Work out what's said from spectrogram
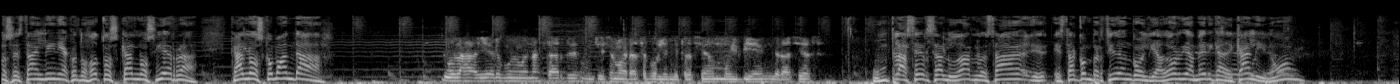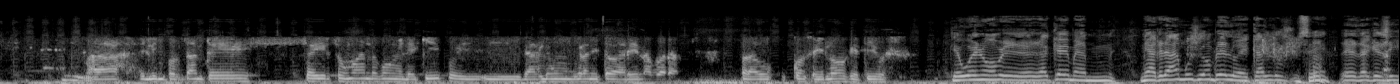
Está en línea con nosotros Carlos Sierra. Carlos, ¿cómo anda? Hola Javier, muy buenas tardes. Muchísimas gracias por la invitación. Muy bien, gracias. Un placer saludarlo. Está, eh, está convertido en goleador de América de Cali, ¿no? Ah, lo importante es seguir sumando con el equipo y, y darle un granito de arena para, para conseguir los objetivos. Qué bueno, hombre, de verdad que me, me agrada mucho, hombre, lo de Carlos. Sí. De verdad que sí.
